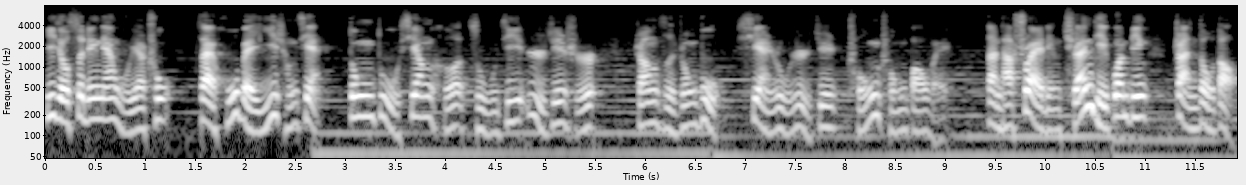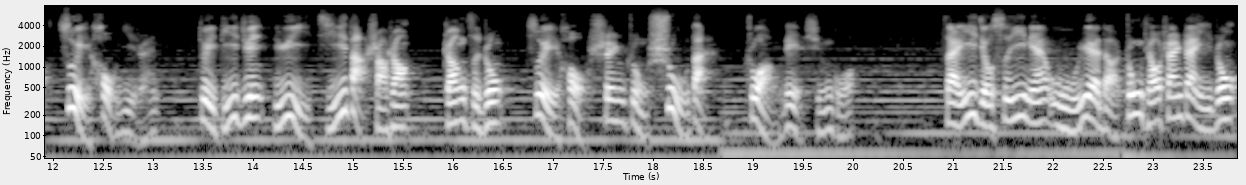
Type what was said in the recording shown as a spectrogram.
一九四零年五月初，在湖北宜城县东渡湘河阻击日军时，张自忠部陷入日军重重包围，但他率领全体官兵战斗到最后一人，对敌军予以极大杀伤。张自忠最后身中数弹，壮烈殉国。在一九四一年五月的中条山战役中。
